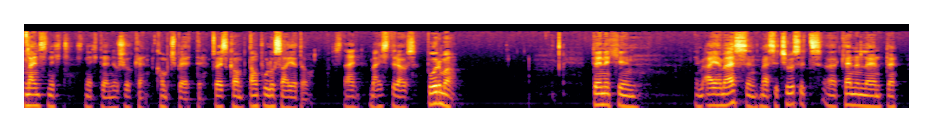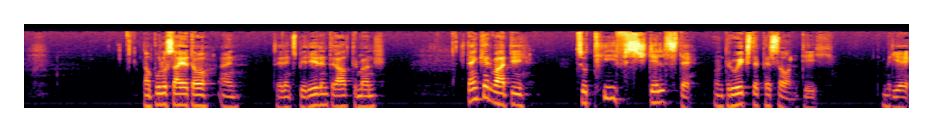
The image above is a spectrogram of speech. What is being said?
Nein, ist nicht, ist nicht Daniel Schulken, kommt später. Zuerst kommt Dampulo Sayadaw, ist ein Meister aus Burma, den ich in, im IMS in Massachusetts äh, kennenlernte. Dampulo Sayadaw, ein sehr inspirierender alter Mönch. Ich denke, er war die zutiefst stillste und ruhigste Person, die, ich, die mir je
